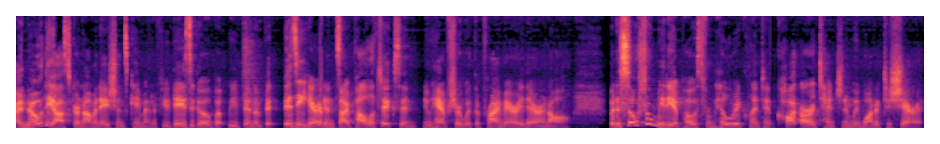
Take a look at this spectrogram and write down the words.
I know the Oscar nominations came out a few days ago, but we've been a bit busy here at Inside Politics in New Hampshire with the primary there and all. But a social media post from Hillary Clinton caught our attention and we wanted to share it.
